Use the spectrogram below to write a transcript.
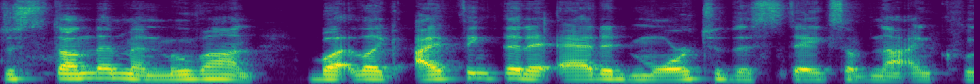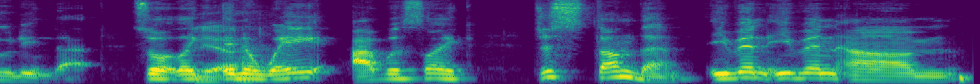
just stun them and move on. But like, I think that it added more to the stakes of not including that. So like in a way, I was like, just stun them, even even um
